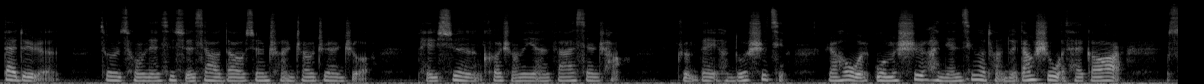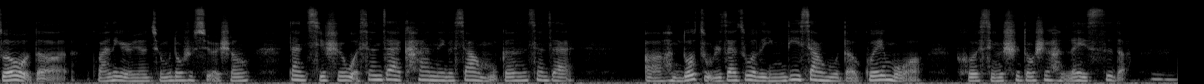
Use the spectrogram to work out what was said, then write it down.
带队人，就是从联系学校到宣传、招志愿者、培训、课程的研发、现场准备很多事情。然后我我们是很年轻的团队，当时我才高二，所有的管理人员全部都是学生。但其实我现在看那个项目跟现在，呃，很多组织在做的营地项目的规模和形式都是很类似的。嗯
